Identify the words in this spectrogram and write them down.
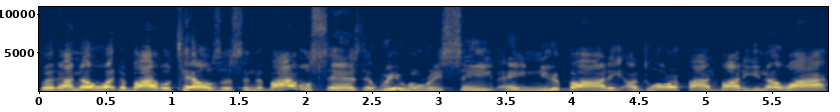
But I know what the Bible tells us, and the Bible says that we will receive a new body, a glorified body. You know why?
